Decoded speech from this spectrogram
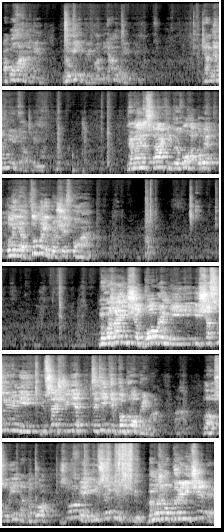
а погане ми не вміємо приймати. Я не вмію приймати. Я не вмію цього приймати. Для мене страх і тривога, коли, коли я думаю про щось погане. Ми вважаємо, що добрим і, і щасливим, і, і все, що є, це тільки добро приймати. Благословіння, добро, здоров'я і все інше. Ми можемо перелічити,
